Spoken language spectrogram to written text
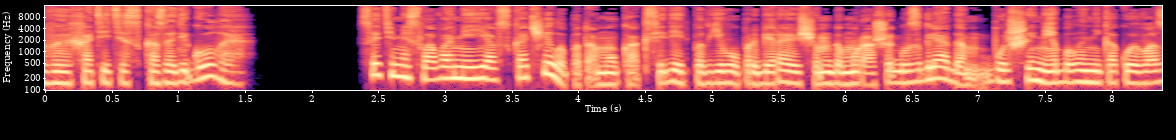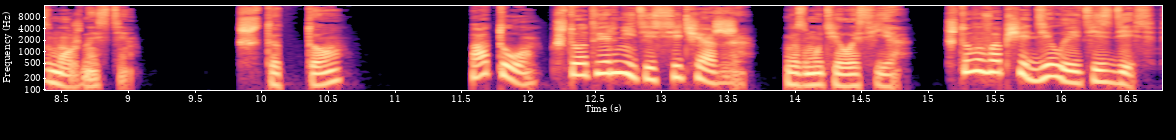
«Вы хотите сказать голая?» С этими словами я вскочила, потому как сидеть под его пробирающим до мурашек взглядом больше не было никакой возможности. «Что то?» «А то, что отвернитесь сейчас же», — возмутилась я. «Что вы вообще делаете здесь?»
